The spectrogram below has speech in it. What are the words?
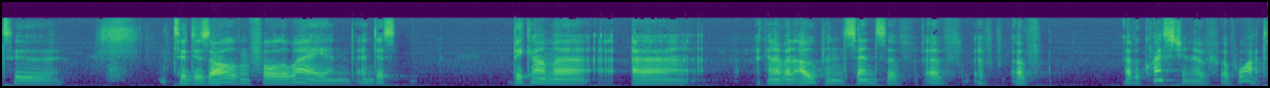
to to dissolve and fall away, and, and just become a, a, a kind of an open sense of of of of, of a question of, of what.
